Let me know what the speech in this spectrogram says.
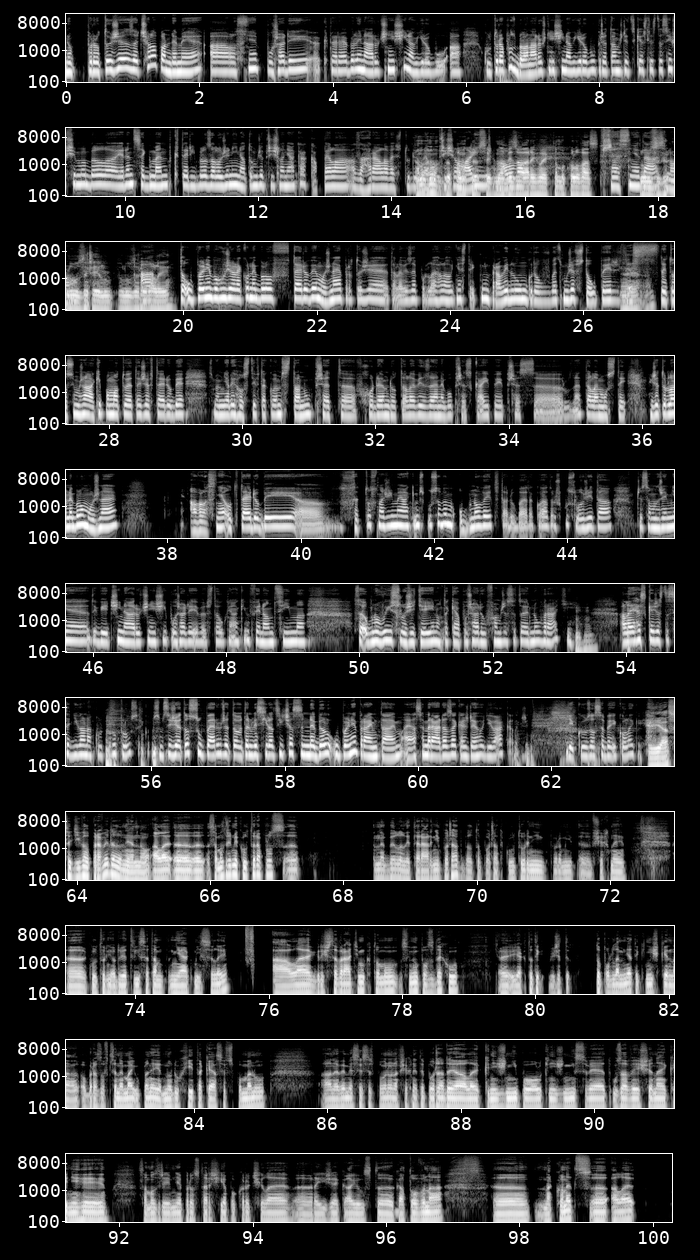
No, protože začala pandemie a vlastně pořady, které byly náročnější na výrobu a Kultura Plus byla náročnější na výrobu, protože tam vždycky, jestli jste si všiml, byl jeden segment, který byl založený na tom, že přišla nějaká kapela a zahrála ve studiu, ano, nebo ano, přišel malý. si na jak tam okolo vás Přesně lůz, tak, no. lůzři, lůzrovali. A to úplně bohužel jako nebylo v té době možné, protože televize podléhala hodně striktním pravidlům, kdo vůbec může vstoupit. Je, jestli to si možná taky pamatujete, že v té době jsme měli hosty v takovém stanu před eh, vchodem do televize nebo přes Skype, přes eh, různé telemosty. Takže tohle nebylo možné. A vlastně od té doby eh, se to snažíme nějakým způsobem obnovit. Ta doba je taková trošku složitá, protože samozřejmě ty větší, náročnější pořady i ve vztahu k nějakým financím se obnovují složitěji, no tak já pořád doufám, že se to jednou vrátí. Mm-hmm. Ale je hezké, že jste se díval na Kulturu Plus. Jako, myslím si, že je to super, že to, ten vysílací čas nebyl úplně prime time a já jsem ráda za každého diváka, takže děkuji za sebe i kolegy. Já se díval pravidelně, no, ale uh, samozřejmě Kultura Plus uh, nebyl literární pořad, byl to pořad kulturní, pro mě všechny kulturní odvětví se tam nějak mísily, ale když se vrátím k tomu svýmu povzdechu, jak to ty, že ty, to podle mě ty knížky na obrazovce nemají úplně jednoduchý, tak já si vzpomenu, a nevím, jestli si vzpomenu na všechny ty pořady, ale knižní pól, knižní svět, uzavěšené knihy, samozřejmě pro starší a pokročilé eh, Rejžek a Just eh, Katovna. Nakonec ale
